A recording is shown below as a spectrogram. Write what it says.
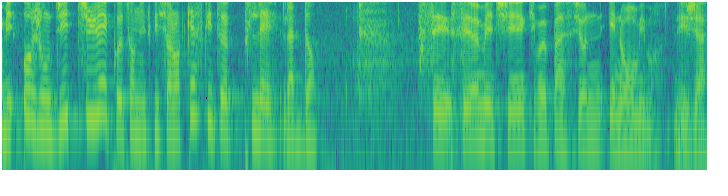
Mais aujourd'hui, tu es coach en nutrition. Alors qu'est-ce qui te plaît là-dedans? C'est un métier qui me passionne énormément, déjà.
